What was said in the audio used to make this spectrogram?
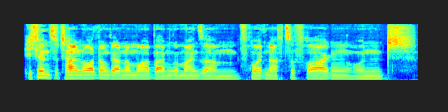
ich finde es total in Ordnung, da nochmal beim gemeinsamen Freund nachzufragen und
